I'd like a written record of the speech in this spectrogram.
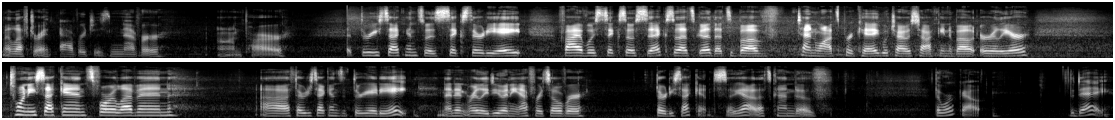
My left right average is never on par. Three seconds was 638. Five was 606, so that's good. That's above 10 watts per keg, which I was talking about earlier. 20 seconds, 411. Uh, 30 seconds at 388, and I didn't really do any efforts over 30 seconds. So yeah, that's kind of the workout the day.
